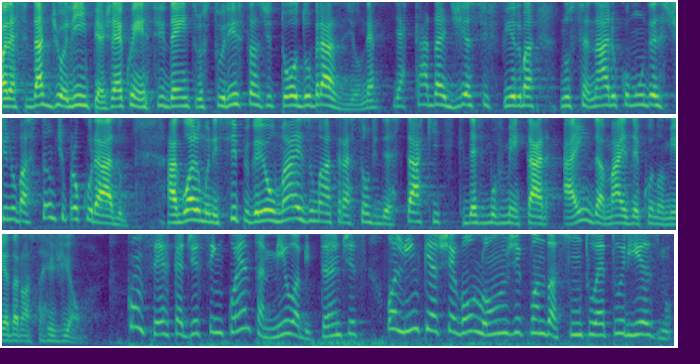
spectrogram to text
Olha, a cidade de Olímpia já é conhecida entre os turistas de todo o Brasil, né? E a cada dia se firma no cenário como um destino bastante procurado. Agora o município ganhou mais uma atração de destaque que deve movimentar ainda mais a economia da nossa região. Com cerca de 50 mil habitantes, Olímpia chegou longe quando o assunto é turismo.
